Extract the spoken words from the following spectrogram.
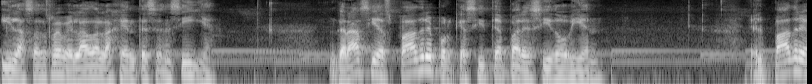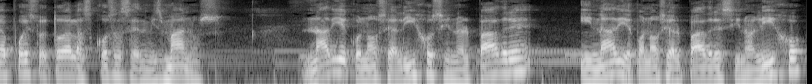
y las has revelado a la gente sencilla. Gracias Padre, porque así te ha parecido bien. El Padre ha puesto todas las cosas en mis manos. Nadie conoce al Hijo sino el Padre, y nadie conoce al Padre sino el Hijo,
